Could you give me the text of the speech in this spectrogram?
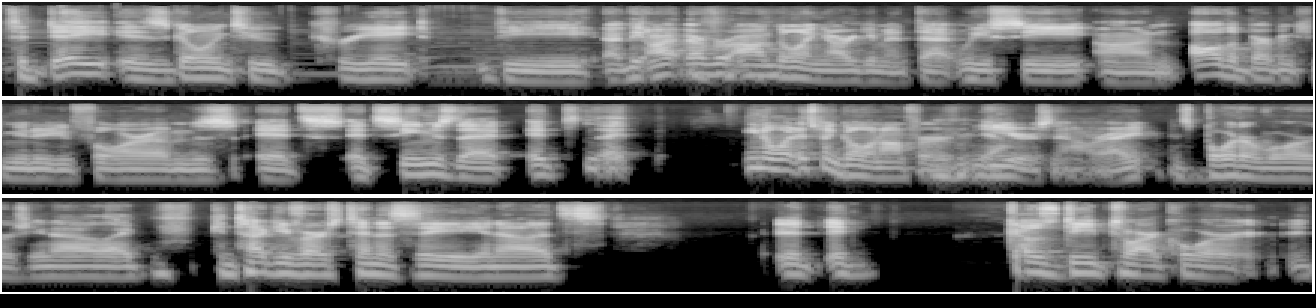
Today is going to create the uh, the ever ongoing argument that we see on all the bourbon community forums. It's it seems that it's it, you know what it's been going on for yeah. years now, right? It's border wars, you know, like Kentucky versus Tennessee. You know, it's it it goes deep to our core. It,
